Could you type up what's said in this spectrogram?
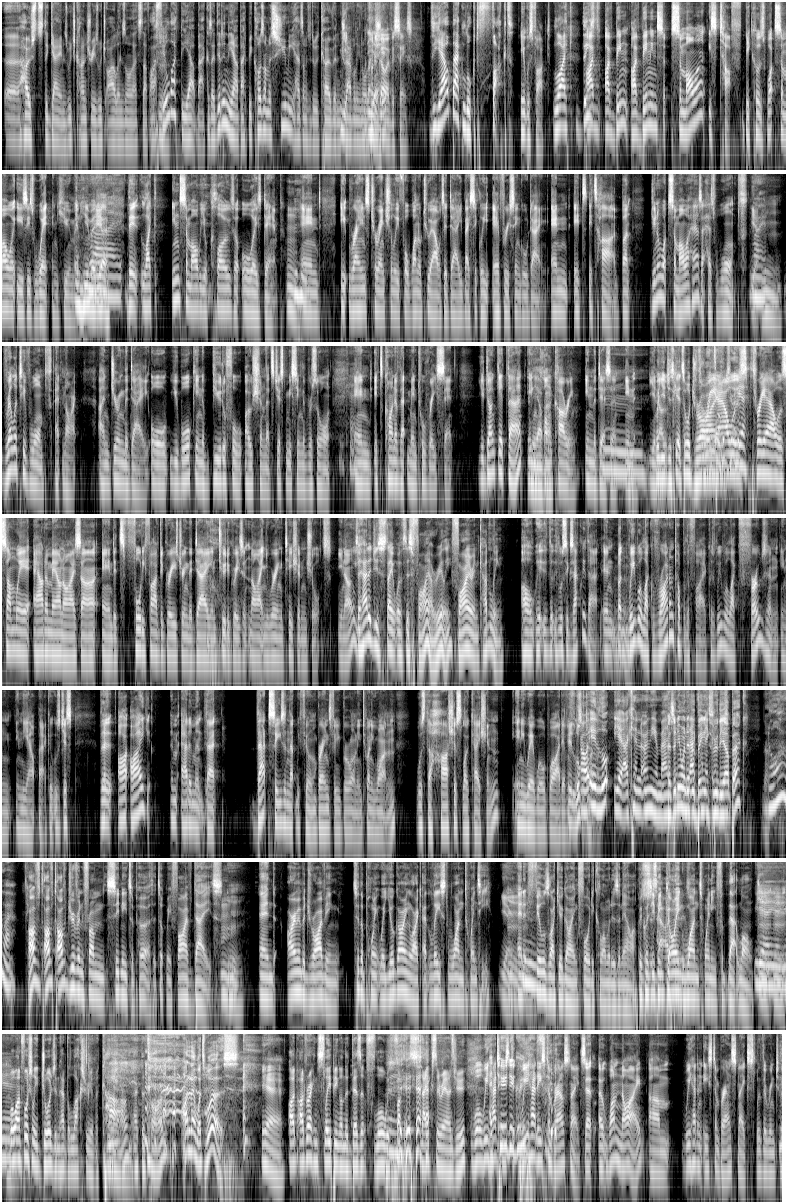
uh, hosts the games, which countries, which islands, and all that stuff. I feel like the Outback, because they did it in the Outback, because I'm assuming it had something to do with COVID and traveling and all that. Couldn't shit. go overseas. The Outback looked fucked. It was fucked. Like these. I've I've been I've been in Sa- Samoa is tough because what Samoa is is wet and humid. And humid, yeah. Right. They're like in Samoa, your clothes are always damp, mm-hmm. and it rains torrentially for one or two hours a day, basically every single day, and it's it's hard. But do you know what Samoa has? It has warmth, Yeah. Right. relative warmth at night and during the day, or you walk in a beautiful ocean that's just missing the resort, Okay. and it's kind of that mental reset. You don't get that in, the outback. Cloncurry in the desert. In mm. you Where know, you just get it's all dry. three hours, yeah. three hours somewhere out of Mount Isa, and it's forty-five degrees during the day and two degrees at night, and you're wearing a t-shirt and shorts. You know, So how did you stay with this fire? Really, fire and cuddling. Oh, it, it was exactly that, and but we were like right on top of the fire because we were like frozen in in the outback. It was just the I, I am adamant that that season that we filmed Brains v Brawn in twenty one was the harshest location anywhere worldwide ever. It looked Oh, survival. it look yeah, I can only imagine. Has anyone ever been kind of through the condition. outback? No. I've I've I've driven from Sydney to Perth. It took me five days, Mm. and I remember driving to the point where you're going like at least 120. Yeah. Mm. and it mm. feels like you're going 40 kilometers an hour because you've been how open it going 120 for that long. Yeah, yeah, mm. yeah. Well, unfortunately, George didn't have the luxury of a car at the time. I don't know what's worse. yeah. I'd, I'd reckon sleeping on the desert floor with fucking snakes around you. Well, we At had two Eastern, we had eastern brown snakes at, at one night. Um, we had an eastern brown snake slither into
